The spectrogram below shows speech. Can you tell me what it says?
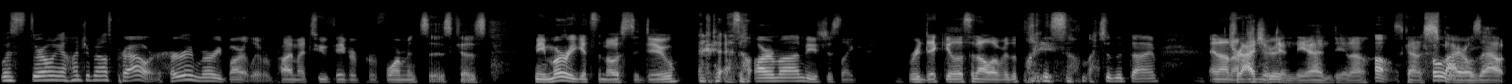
was throwing 100 miles per hour. Her and Murray Bartlett were probably my two favorite performances because I mean Murray gets the most to do as Armand. He's just like ridiculous and all over the place so much of the time, and on tragic in the end. You know, oh, it kind of totally. spirals out.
